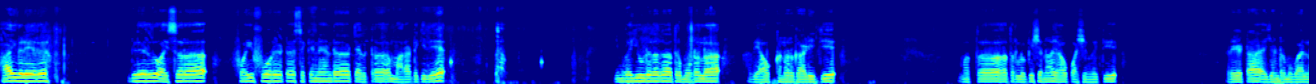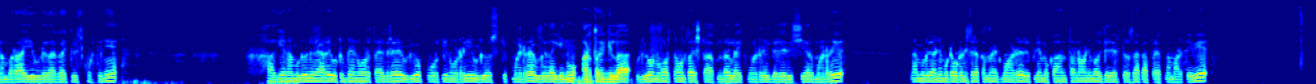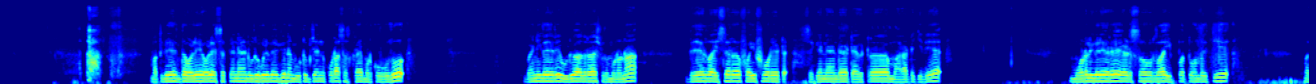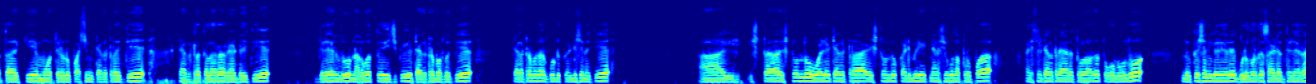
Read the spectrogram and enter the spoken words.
Hi ಗೆಳೆಯರೇ, ಗೆಳೆಯರದು Eicher five four eight second hand tractor ಮಾರಾಟಕ್ಕಿದೆ. ನಿಮ್ಗೆ ಈ ವಿಡಿಯೋದಾಗ ಅದ್ರ ಮಾಡಲ್ಲ ಅದು ಯಾವ ಕಲರ್ ಗಾಡಿ ಐತಿ, ಮತ್ತು ಅದ್ರ ಲೊಕೇಶನ ಯಾವ ಪಾಸಿಂಗ್ ಐತಿ ರೇಟ ಏಜೆಂಟ್ರ ಮೊಬೈಲ್ ನಂಬರ ಈ ವಿಡಿಯೋದಾಗ ತಿಳಿಸ್ಕೊಡ್ತೀನಿ. ಹಾಗೆ ನಮ್ಮ ವಿಡಿಯೋನ ಯಾರು ಯೂಟ್ಯೂಬ್ನೇ ನೋಡ್ತಾ ಇದ್ರೆ ವಿಡಿಯೋ ಪೂರ್ತಿ ನೋಡ್ರಿ, ವಿಡಿಯೋ ಸ್ಕಿಪ್ ಮಾಡಿದ್ರೆ ವಿಡಿಯೋದಾಗ ಏನೂ ಅರ್ಥ ಆಗಂಗಿಲ್ಲ. ವಿಡಿಯೋ ನೋಡ್ತಾ ನೋಡ್ತಾ ಇಷ್ಟ ಆತಂದ್ರೆ ಲೈಕ್ ಮಾಡಿರಿ, ಗೆಳೆಯರಿಗೆ ಶೇರ್ ಮಾಡಿರಿ. ನಮ್ಮ ವಿಡಿಯೋ ನಿಮ್ಮ ಡೌಟ್ ಅನಿಸಿದ್ರೆ ಕಮೆಂಟ್ ಮಾಡಿರಿ ರಿಪ್ಲೈ ಮುಖಾಂತರ ನಾವು ನಿಮಗೆ ಗೆಳೆಯರು ತಿಳ್ಸೋಕೆ ಪ್ರಯತ್ನ ಮಾಡ್ತೀವಿ. ಮತ್ತು ಗೆಳೆಯರಿಂದ ಒಳ್ಳೆ ಒಳ್ಳೆ ಸೆಕೆಂಡ್ ಹ್ಯಾಂಡ್ ವಿಡಿಯೋಗಳಿಗಾಗಿ ನಮ್ಮ ಯೂಟ್ಯೂಬ್ ಚಾನಲ್ ಕೂಡ ಸಬ್ಸ್ಕ್ರೈಬ್ ಮಾಡ್ಕೋಬೋದು. ಬನ್ನಿ ಗೆಳೆಯರಿ, ವಿಡಿಯೋ ಆದ್ರೆ ಶುರು ಮಾಡೋಣ. ಗೆಳೆಯರದು Eicher five four eight, second hand tractor ಮಾರಾಟಕ್ಕಿದೆ. Model ಗೆಳೆಯರೇ, ಎರಡು ಸಾವಿರದ ಇಪ್ಪತ್ತೊಂದು ಐತಿ. ಮತ್ತು ಕೆ ಮೂವತ್ತೆರಡು ಪಾಸಿಂಗ್ ಟ್ಯಾಕ್ಟ್ರ್ ಐತಿ. ಟ್ಯಾಕ್ಟ್ರ್ ಕಲರ್ ರೆಡ್ ಐತಿ. ಗೆಳೆಯರ್ದು ನಲ್ವತ್ತು ಎಚ್ ಪಿ ಟ್ಯಾಕ್ಟ್ರ್ ಬರ್ತೈತಿ. ಟ್ಯಾಕ್ಟ್ರ್ ಮಾತ್ರ ಗುಡ್ ಕಂಡೀಷನ್ ಐತಿ. ಇಷ್ಟ, ಇಷ್ಟೊಂದು ಒಳ್ಳೆ ಟ್ಯಾಕ್ಟ್ರ ಇಷ್ಟೊಂದು ಕಡಿಮೆ ರೇಟ್ನಾಗ ಸಿಗೋದು ಅಪರೂಪ. ಐಸರ್ ಟ್ಯಾಕ್ಟ್ರ್ ಯಾರು ತೊಗೊಳೋದು ತೊಗೋಬೋದು. ಲೊಕೇಶನ್ ಗೆಳೆಯರೇ, ಗುಲ್ಬರ್ಗ ಸೈಡ್ ಅಂತ ಹೇಳ್ಯಾರ.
